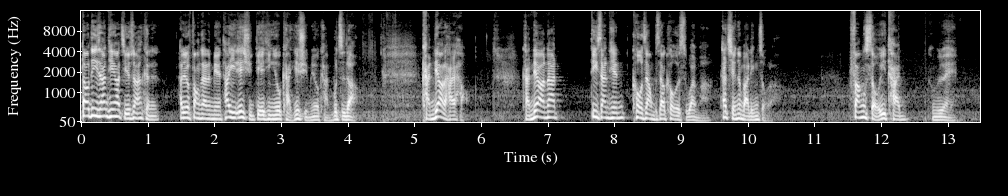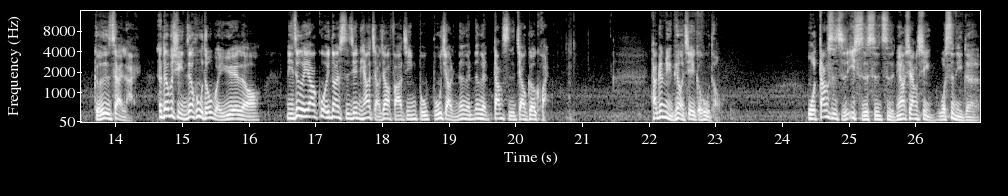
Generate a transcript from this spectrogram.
到第三天要结算，他可能他就放在那边，他也许跌停有砍，也许没有砍，不知道，砍掉了还好，砍掉了那第三天扣账不是要扣二十万吗？他钱就把他领走了，方手一摊，对不对？隔日再来。那对不起，你这户头违约了哦，你这个要过一段时间，你要缴交罚金，补补缴你那个那个当时的交割款。他跟女朋友借一个户头，我当时只是一时失智，你要相信我是你的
